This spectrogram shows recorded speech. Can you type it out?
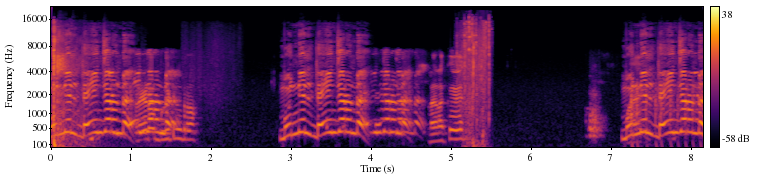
മുന്നിൽ ഡേഞ്ചർ ഉണ്ട്. മുന്നിൽ ഡേഞ്ചർ ഉണ്ട്. മുന്നിൽ ഡേഞ്ചർ ഉണ്ട്.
